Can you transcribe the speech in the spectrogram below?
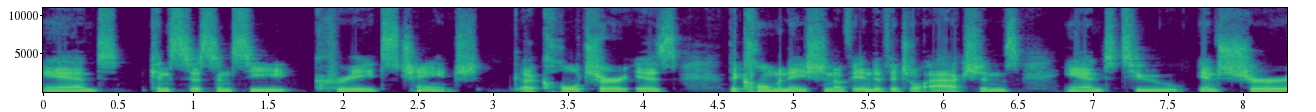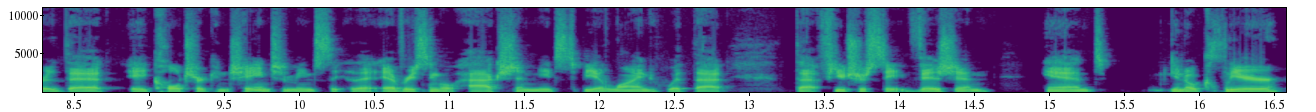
and consistency creates change. A culture is the culmination of individual actions and to ensure that a culture can change it means that every single action needs to be aligned with that that future state vision and you know clear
